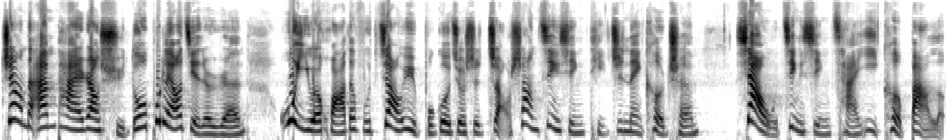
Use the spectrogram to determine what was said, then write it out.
这样的安排让许多不了解的人误以为华德福教育不过就是早上进行体制内课程。下午进行才艺课罢了，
